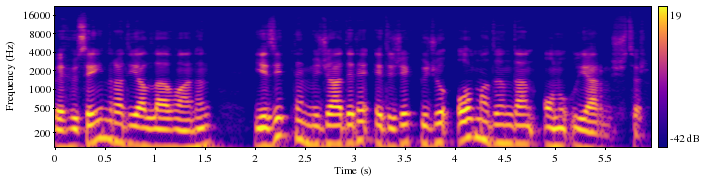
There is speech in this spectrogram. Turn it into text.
ve Hüseyin radıyallahu anh'ın Yezid'le mücadele edecek gücü olmadığından onu uyarmıştır.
